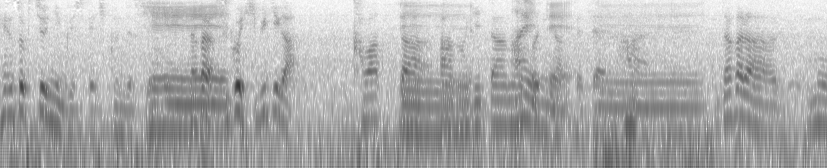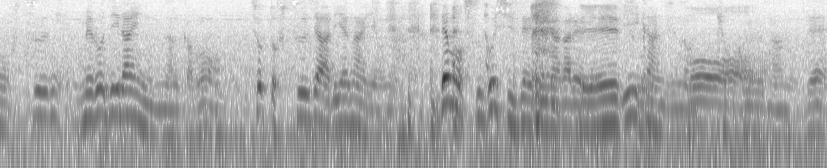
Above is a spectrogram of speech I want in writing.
変則チューニングして弾くんですよ。だからすごい響きが変わったあのギターの音になってて、はい、だからもう普通にメロディーラインなんかもちょっと普通じゃありえないようなでもすごい自然に流れる、い。い感じの曲なので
